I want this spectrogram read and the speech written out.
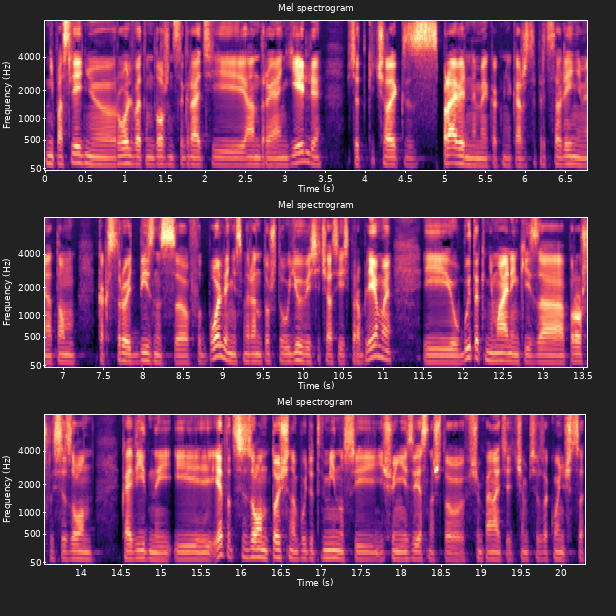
Не последнюю роль в этом должен сыграть и Андре Аньелли, все-таки человек с правильными, как мне кажется, представлениями о том, как строить бизнес э, в футболе, несмотря на то, что у Юви сейчас есть проблемы, и убыток немаленький за прошлый сезон ковидный, и этот сезон точно будет в минус, и еще неизвестно, что в чемпионате чем все закончится.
